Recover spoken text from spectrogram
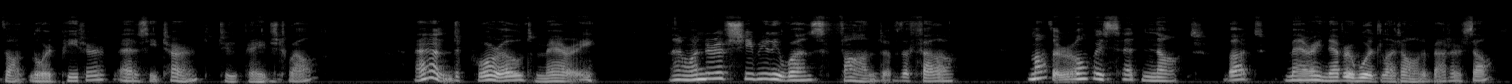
thought Lord Peter, as he turned to page twelve. "And poor old Mary! I wonder if she really was fond of the fellow. Mother always said not, but Mary never would let on about herself."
